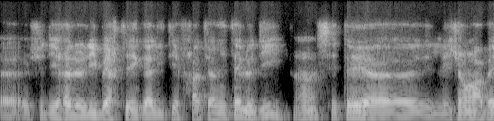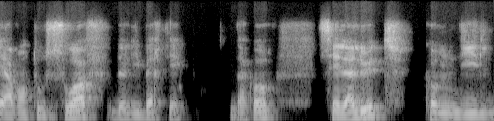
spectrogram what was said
euh, je dirais, le liberté, égalité, fraternité le dit. Hein, c'était, euh, les gens avaient avant tout soif de liberté. D'accord? C'est la lutte, comme dit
